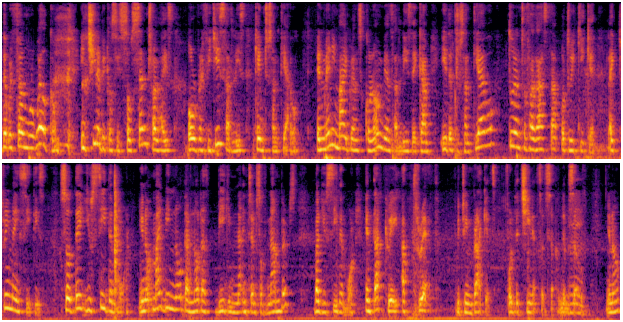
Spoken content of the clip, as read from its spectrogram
they were felt more welcome. In Chile, because it's so centralized, all refugees at least came to Santiago. And many migrants, Colombians at least, they come either to Santiago, to Antofagasta, or to Iquique, like three main cities. So they you see them more. You know, might be not they're not as big in, in terms of numbers, but you see them more, and that create a threat between brackets for the Chileans themselves. Mm. You know,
